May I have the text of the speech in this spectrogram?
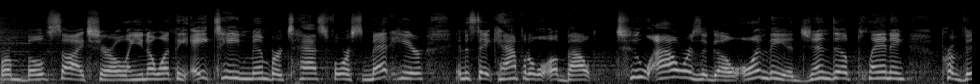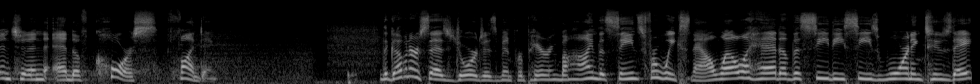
from both sides, Cheryl. And you know what? The 18 member task force met here in the state capitol about two hours ago on the agenda planning, prevention, and of course, funding. The governor says Georgia has been preparing behind the scenes for weeks now, well ahead of the CDC's warning Tuesday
